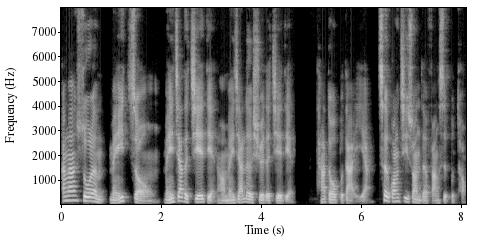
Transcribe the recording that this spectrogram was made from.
刚刚说了每一种每一家的接点啊，每一家热靴的接点。它都不大一样，测光计算的方式不同，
